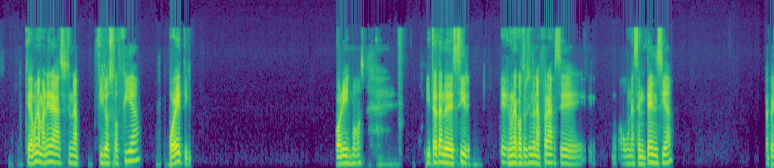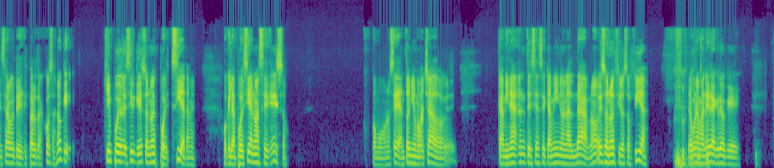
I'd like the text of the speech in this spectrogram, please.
de alguna manera hacen una filosofía poética, y tratan de decir en una construcción de una frase o una sentencia, a pensar o te dispara otras cosas, ¿no? Que, ¿Quién puede decir que eso no es poesía también? O que la poesía no hace eso. Como, no sé, Antonio Machado, eh, caminante se hace camino al andar, ¿no? Eso no es filosofía de alguna manera creo que,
